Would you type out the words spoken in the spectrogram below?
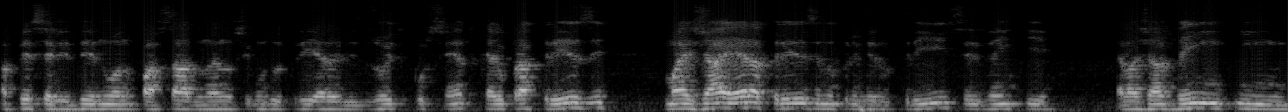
A PCLD no ano passado, né, no segundo TRI, era de 18%, caiu para 13%, mas já era 13% no primeiro TRI. Vocês veem que ela já vem em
